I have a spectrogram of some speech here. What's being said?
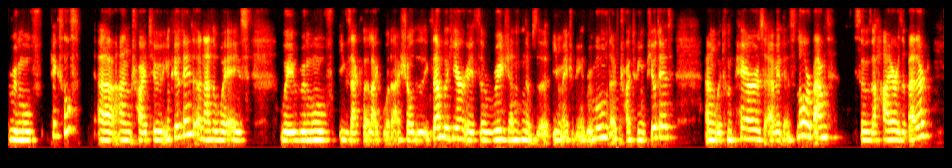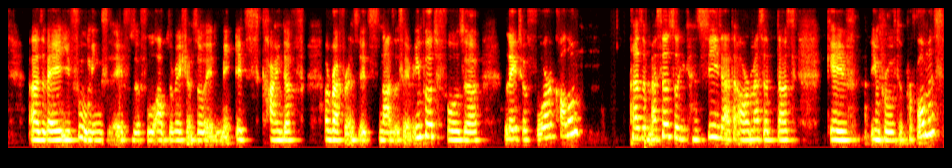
remove pixels uh, and try to impute it. Another way is we remove exactly like what I showed the example here is a region of the image being removed and try to impute it and we compare the evidence lower bound. So the higher the better. Uh, the way full means if the full observation. So it it's kind of a reference. It's not the same input for the later four column as a method. So you can see that our method does give improved performance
